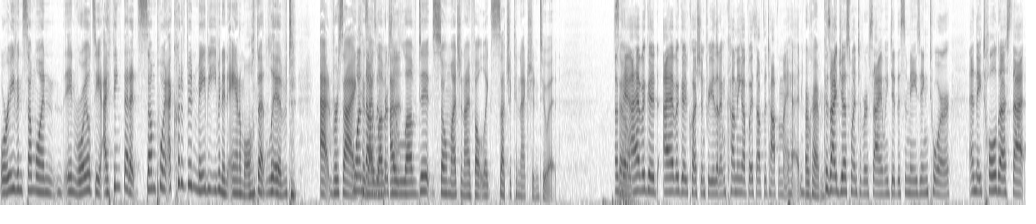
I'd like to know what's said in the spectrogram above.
or even someone in royalty. I think that at some point I could have been maybe even an animal that lived at Versailles because I loved I loved it so much and I felt like such a connection to it. Okay, So- I have a good I have a good question for you that I'm coming up with off the top of my head. Okay. Because I just went to Versailles and we did this amazing tour, and they told us that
